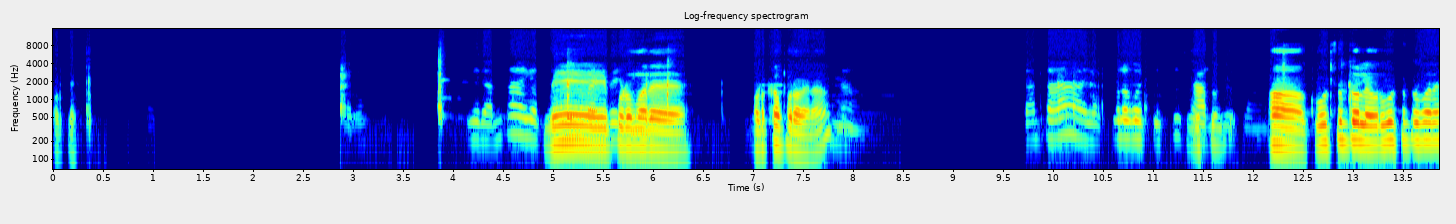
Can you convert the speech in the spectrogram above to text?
ఓకే ఇదంతా ఇక మీ ఇప్పుడు మరి షాప్ కూర్చుంటే. కూర్చుంటారు ఎవరు కూర్చుంటారు మరి?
